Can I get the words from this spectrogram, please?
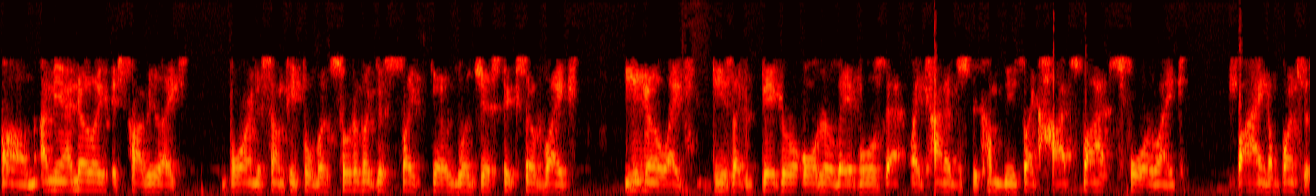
Um, I mean, I know like it's probably like boring to some people, but sort of like just like the logistics of like you know, like these like bigger older labels that like kind of just become these like hot spots for like buying a bunch of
